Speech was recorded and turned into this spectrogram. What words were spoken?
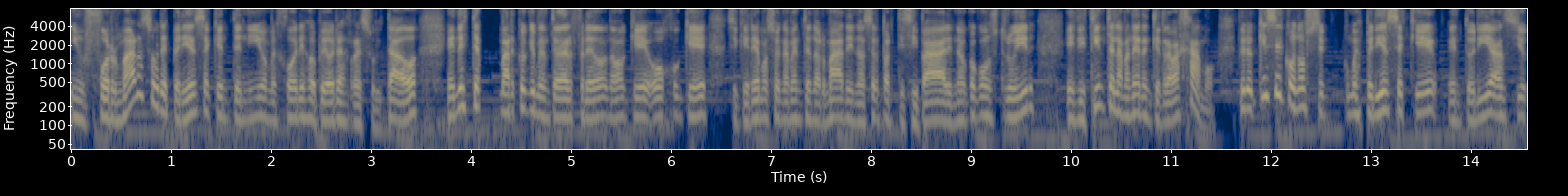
informar sobre experiencias que han tenido mejores o peores resultados. En este marco que me entró Alfredo, ¿no? Que ojo que si queremos solamente normar y no hacer participar y no co-construir, es distinta la manera en que trabajamos. Pero ¿qué se conoce como experiencias que en teoría han sido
